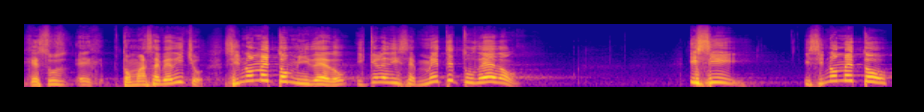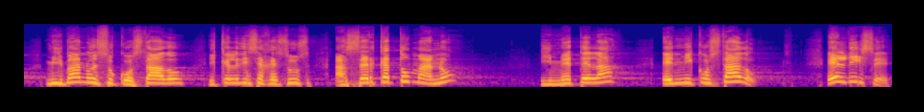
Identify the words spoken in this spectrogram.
Jesús, eh, Tomás había dicho, si no meto mi dedo, ¿y qué le dice? Mete tu dedo. Y si, y si no meto mi mano en su costado, ¿y qué le dice Jesús? Acerca tu mano y métela en mi costado. Él dice,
